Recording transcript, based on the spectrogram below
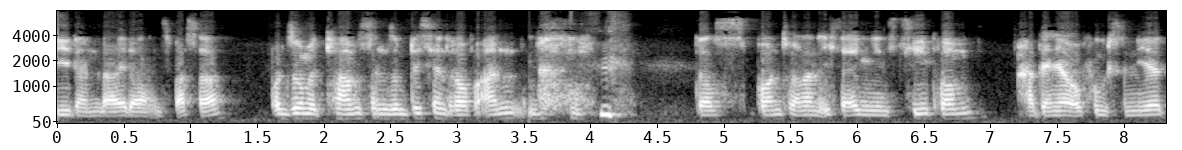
fiel dann leider ins Wasser. Und somit kam es dann so ein bisschen drauf an, dass Bonton und ich da irgendwie ins Ziel kommen. Hat dann ja auch funktioniert,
